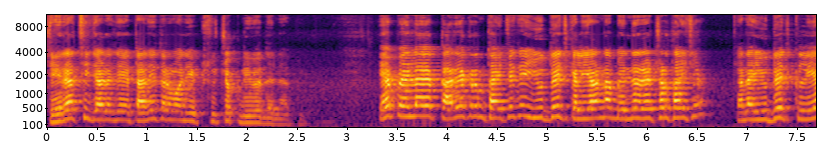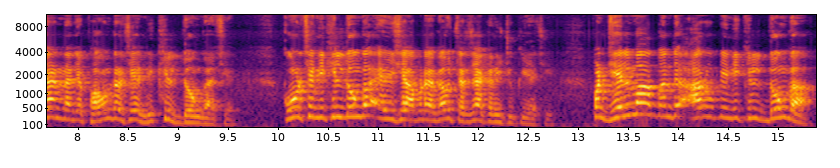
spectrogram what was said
જયરાજસિંહ જાડેજાએ તાજેતરમાં જ એક સૂચક નિવેદન આપ્યું. એ પહેલાં એક કાર્યક્રમ થાય છે જે યુદ્ધેજ કલ્યાણના બેનર હેઠળ થાય છે અને યુદ્ધેજ કલ્યાણના જે ફાઉન્ડર છે નિખિલ ડોંગા છે. કોણ છે નિખિલ ડોંગા? એ વિશે આપણે અગાઉ ચર્ચા કરી ચૂક્યા છીએ. પણ જેલમાં બંધ આરોપી નિખિલ ડોંગા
